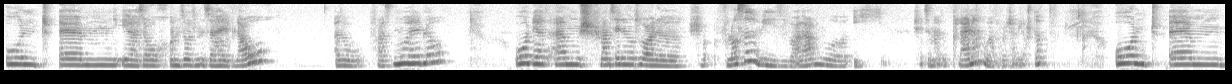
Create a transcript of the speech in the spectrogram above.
Und ähm, er ist auch, ansonsten ist er hellblau. Also fast nur hellblau. Und er hat am Schwanz hätte noch so eine Schw Flosse, wie sie überall haben, nur ich schätze mal so kleiner, was wahrscheinlich auch stimmt. Und ähm,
